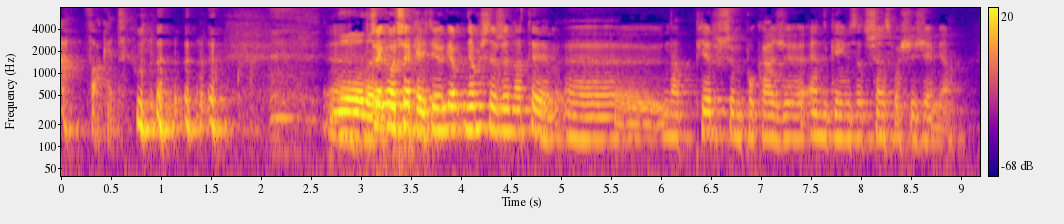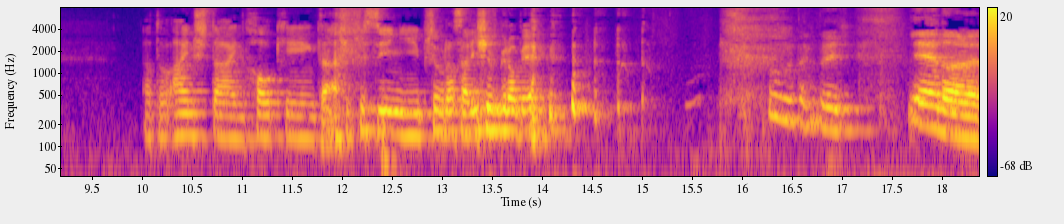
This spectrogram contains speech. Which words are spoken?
A, fuck it. Nie, no. Czekaj, czekaj, ja, ja myślę, że na tym, e, na pierwszym pokazie Endgame zatrzęsła się Ziemia. A to Einstein, Hawking Tak. ci wszyscy inni przewracali się w grobie. Może tak być. Nie no, ale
